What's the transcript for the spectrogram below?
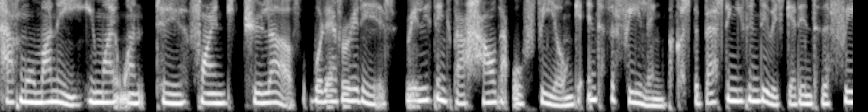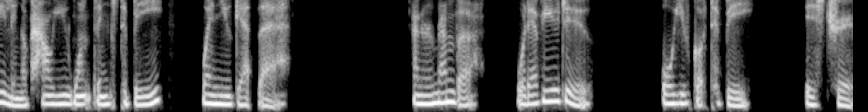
have more money. You might want to find true love, whatever it is. Really think about how that will feel and get into the feeling because the best thing you can do is get into the feeling of how you want things to be when you get there. And remember, whatever you do, all you've got to be is true.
